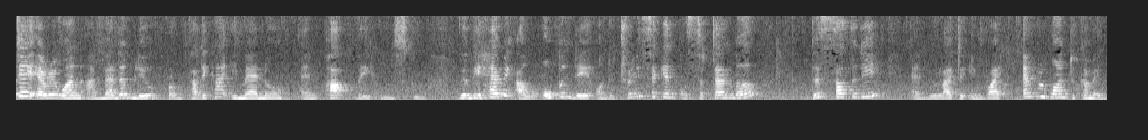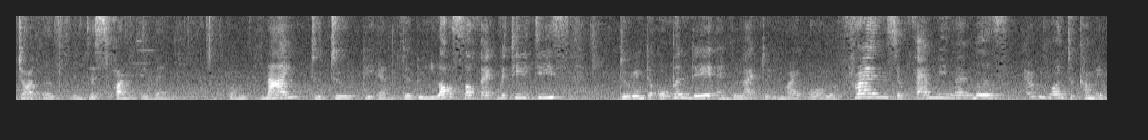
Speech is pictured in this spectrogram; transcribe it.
Good day everyone, I'm Madam Liu from Tadika Emmanuel and Pathway Homeschool. We'll be having our open day on the 22nd of September, this Saturday, and we'd like to invite everyone to come and join us in this fun event from 9 to 2 p.m. There'll be lots of activities during the open day and we'd like to invite all your friends, your family members, everyone to come and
